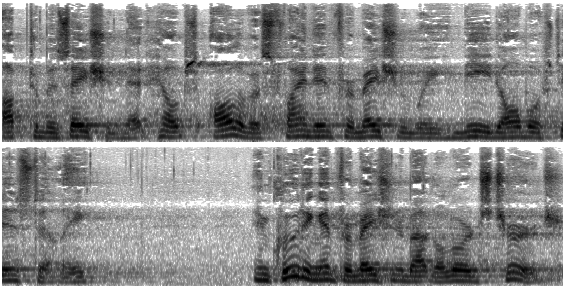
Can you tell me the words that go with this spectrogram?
optimization that helps all of us find information we need almost instantly, including information about the Lord's church.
